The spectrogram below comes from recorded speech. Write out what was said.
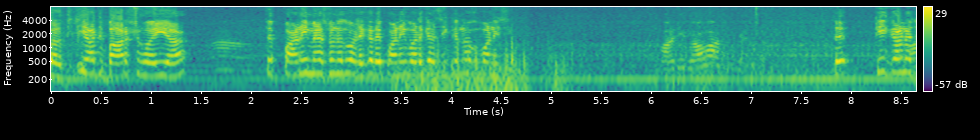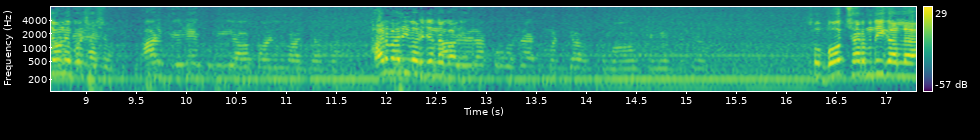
ਭਗਤ ਜੀ, ਅੱਜ ਬਾਰਿਸ਼ ਹੋਈ ਆ ਤੇ ਪਾਣੀ ਮੈਂ ਸੁਣਿਆ ਤੁਹਾਡੇ ਘਰੇ ਪਾਣੀ ਵੜ ਗਿਆ ਸੀ। ਕਿੰਨਾ ਕੁ ਪਾਣੀ ਸੀ? ਪਾਣੀ ਵਾਵਾ ਕੀ ਕਹਿਣਾ ਚਾਹੁੰਦੇ ਪ੍ਰਸ਼ਾਸਨ? ਹਰ ਕਿਲੇ ਕੁੜੀ ਆ ਪਾਣੀ ਵੱਜ ਜਾਂਦਾ। ਹਰ ਵਾਰੀ ਵੜ ਜਾਂਦਾ ਪਾਣੀ? ਮੇਰਾ ਕੋਟ ਹੈ ਮੰਜਾ ਕਮਾਉ ਕਿਵੇਂ ਚੱਲਿਆ। ਸੋ ਬਹੁਤ ਸ਼ਰਮ ਦੀ ਗੱਲ ਹੈ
